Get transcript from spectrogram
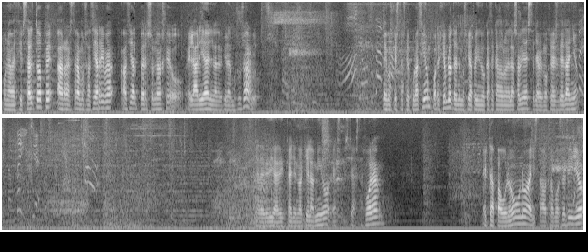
Una vez que está al tope, arrastramos hacia arriba, hacia el personaje o el área en la que queramos usarlo. Vemos que esta es de curación, por ejemplo, tenemos que ir aprendiendo qué hace cada una de las habilidades. Esta ya vemos que es de daño. Ya debería ir cayendo aquí el amigo. Eso ya está fuera. Etapa 1-1, ahí está otro bosecillo.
